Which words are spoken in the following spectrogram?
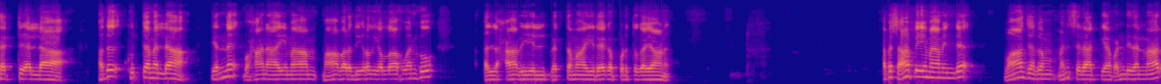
തെറ്റ് അല്ല. അത് കുറ്റമല്ല എന്ന് മഹാനായി ഇമാം മാവർദി റളിയല്ലാഹു അൻഹു അൽ ഹാവിയിൽ വ്യക്തമായി രേഖപ്പെടുത്തുകയാണ്. അപ്പൊ ഷാഫി ഇമാമിന്റെ വാചകം മനസ്സിലാക്കിയ പണ്ഡിതന്മാർ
